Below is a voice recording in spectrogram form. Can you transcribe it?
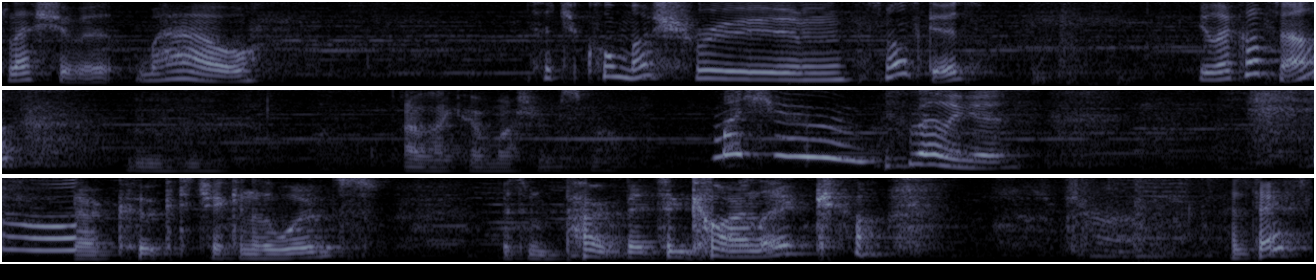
flesh of it. Wow. Such a cool mushroom. smells good. You like how it smells? Mhm. I like how mushrooms smell. Mushroom! You smelling it? Oh. Our cooked chicken of the woods with some burnt bits of garlic. Has it taste?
